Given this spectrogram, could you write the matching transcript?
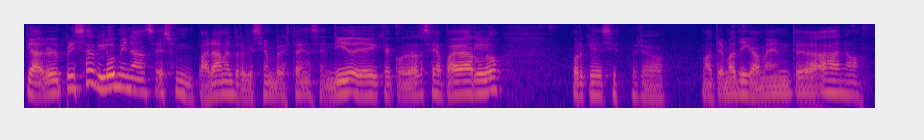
Claro, el Preserve Luminance es un parámetro que siempre está encendido y hay que acordarse de apagarlo porque decís, pero matemáticamente, ah, no,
